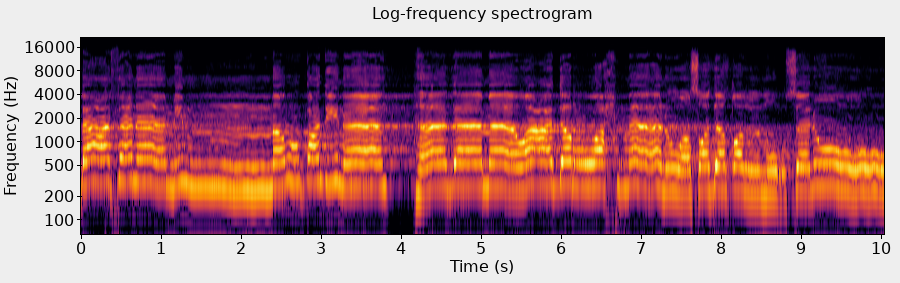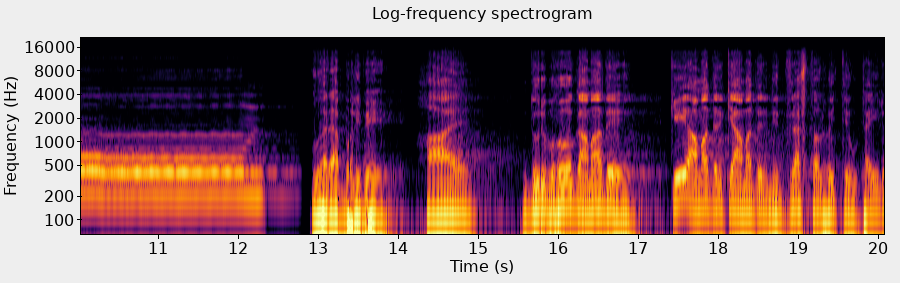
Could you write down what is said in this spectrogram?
بعثنا من مرقدنا هذا ما وعد الرحمن وصدق المرسلون উহারা বলিবে হায় দুর্ভোগ আমাদের কে আমাদেরকে আমাদের নিদ্রাস্থল হইতে উঠাইল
